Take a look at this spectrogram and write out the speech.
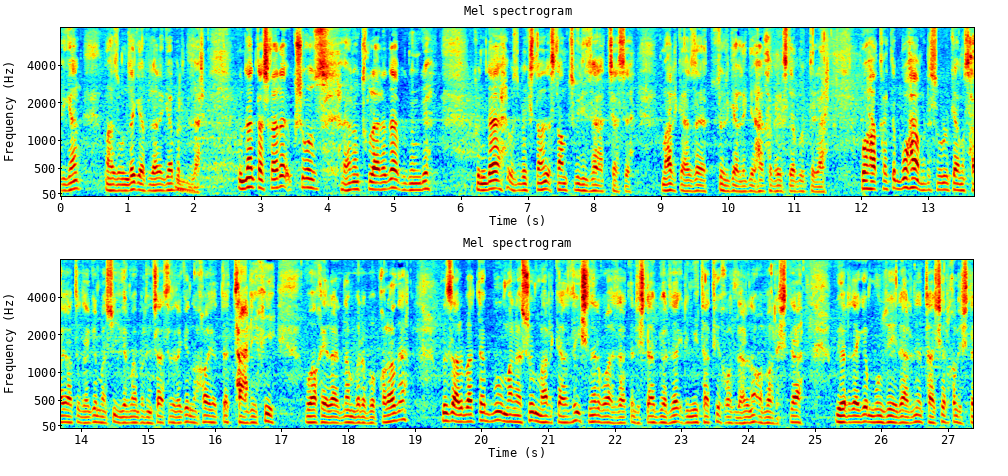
degan mazmunda gaplar gapirdilar. Undan tashqari u kishi o'z nutqlarida bugungi kunda o'zbekiston islom sivilizatsiyasi markazi tuzilganligi haqida eslab o'tdilar. Bu haqiqatda bu ham respublikamiz hayotidagi mana shu yigirma birinchi asrdagi nihoyatda tarixiy voqealardan biri bo'lib qoladi. Biz albatta bu mana shu markazni ishni rivojlantirishda bu yerda ilmiy tadqiqotlarni olib borishda bu yerdagi muzeylarni tashkil qilishda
